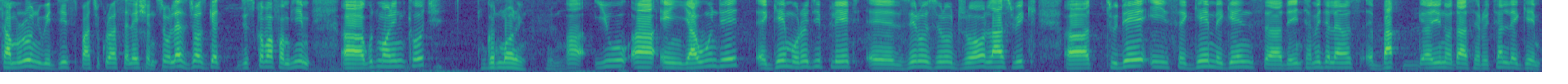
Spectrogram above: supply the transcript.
Cameroon with this particular selection. So let's just get discover from him. Uh, good morning, coach. Good morning. Uh, you are in Yaoundé, a game already played, a 0-0 draw last week. Uh, today is a game against uh, the Intermediate Lions, a back, uh, you know, that's a return leg game.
